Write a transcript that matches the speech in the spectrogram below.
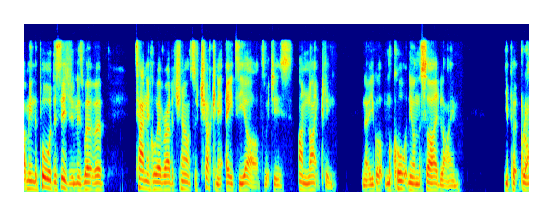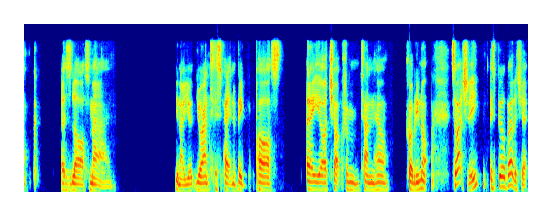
I mean, the poor decision is whether Tannehill ever had a chance of chucking it 80 yards, which is unlikely. You know, you've got McCourty on the sideline. You put Gronk as last man. You know, you're, you're anticipating a big pass, 80 yard chuck from Tannehill. Probably not. So actually, it's Bill Belichick.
